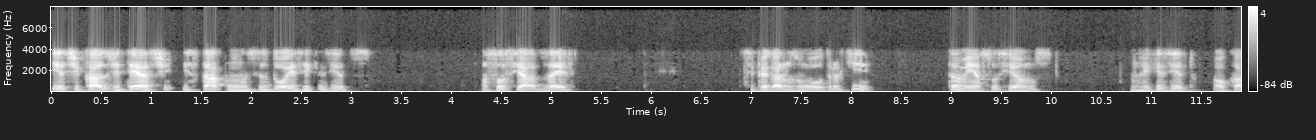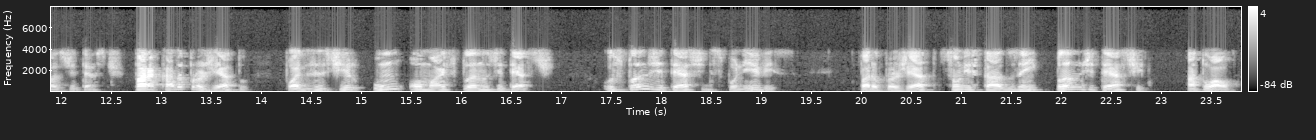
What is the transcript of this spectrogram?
este caso de teste está com esses dois requisitos associados a ele. Se pegarmos um outro aqui, também associamos um requisito ao caso de teste. Para cada projeto, pode existir um ou mais planos de teste. Os planos de teste disponíveis para o projeto são listados em Plano de Teste Atual.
